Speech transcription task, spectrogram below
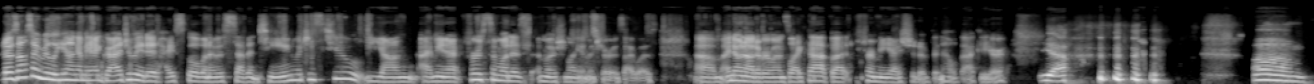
But I was also really young. I mean, I graduated high school when I was 17, which is too young. I mean, for someone as emotionally immature as I was, um, I know not everyone's like that, but for me, I should have been held back a year. Yeah. um,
